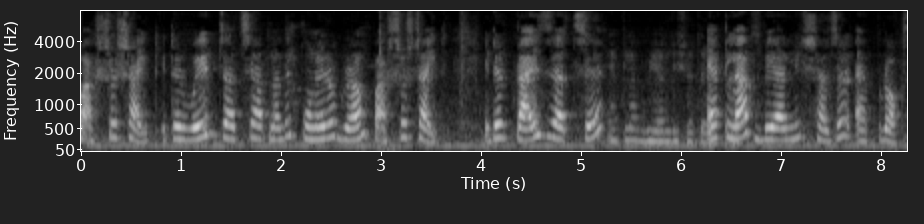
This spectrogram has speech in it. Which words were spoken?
পাঁচশো ষাট। এটার ওয়েট যাচ্ছে আপনাদের পনেরো গ্রাম পাঁচশো ষাট। এটার প্রাইস যাচ্ছে এক লাখ বিয়াল্লিশ হাজার অ্যাপ্রক্স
